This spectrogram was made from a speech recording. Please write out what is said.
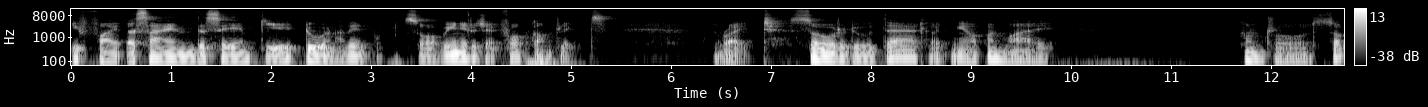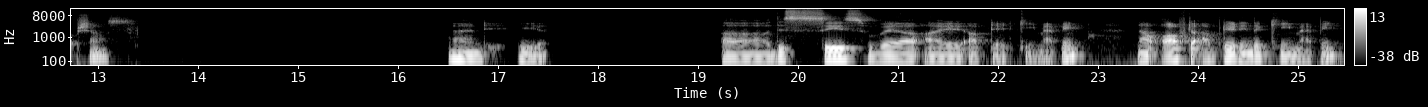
if I assign the same key to another input so we need to check for conflicts. Right. So to do that let me open my controls options. And here. Uh, this is where I update key mapping. Now after updating the key mapping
